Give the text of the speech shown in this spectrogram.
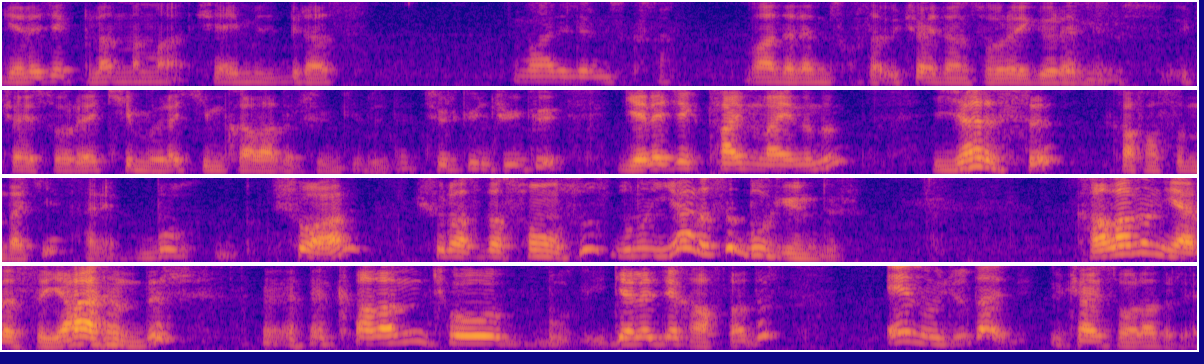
gelecek planlama şeyimiz biraz Vadelerimiz kısa. vadelerimiz kısa. 3 aydan sonrayı göremiyoruz. 3 ay sonraya kim öyle kim kaladır çünkü bizde. Türk'ün çünkü gelecek timeline'ının yarısı kafasındaki hani bu şu an şurası da sonsuz. Bunun yarısı bugündür. Kalanın yarısı yarındır. Kalanın çoğu bu gelecek haftadır. En ucu da 3 ay sonradır ya.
